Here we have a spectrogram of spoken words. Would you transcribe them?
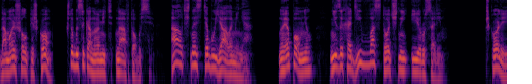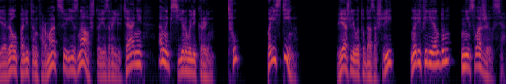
Домой шел пешком, чтобы сэкономить на автобусе. Алчность обуяла меня. Но я помнил, не заходи в Восточный Иерусалим. В школе я вел политинформацию и знал, что израильтяне аннексировали Крым. Тьфу, Палестину. Вежливо туда зашли, но референдум не сложился.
